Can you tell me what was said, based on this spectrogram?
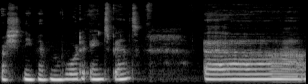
als je het niet met mijn woorden eens bent. Uh,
